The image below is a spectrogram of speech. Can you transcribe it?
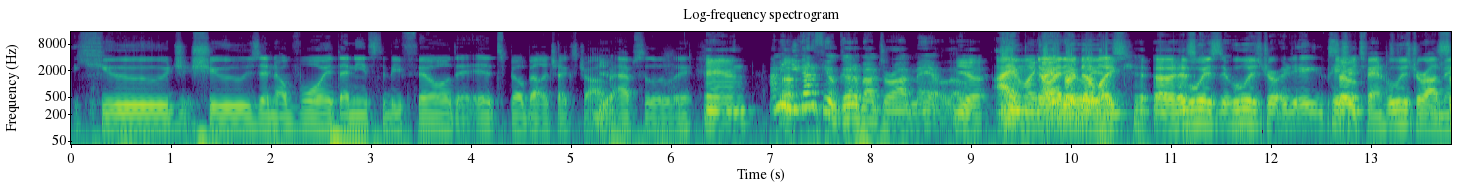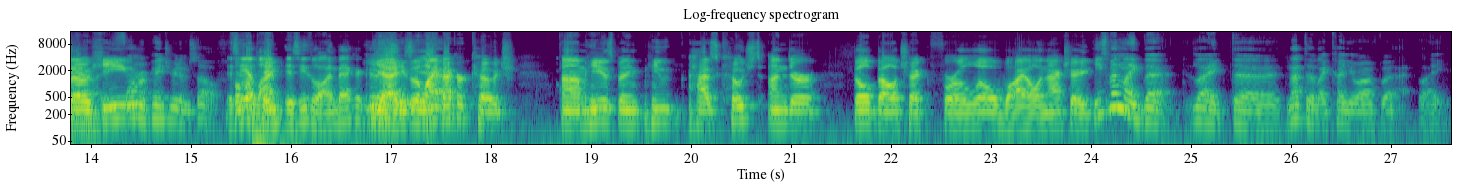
huge shoes and a void that needs to be filled, it's Bill Belichick's job. Yeah. Absolutely. and I mean, uh, you got to feel good about Gerard Mayo, though. yeah, I have like no I idea heard who that like uh, his who is who is Ger- uh, Patriots fan? Who is Gerard Mayo? so he Former Patriot himself. is he a former line, Pa- is he the linebacker coach? Yeah, he's a Yeah. linebacker coach. Um, he has been he has coached under Bill Belichick for a little while, and actually, He's been like the like the not to like cut you off, but like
